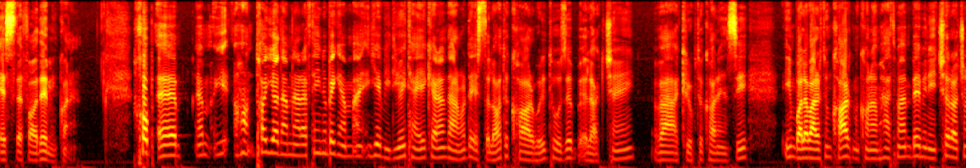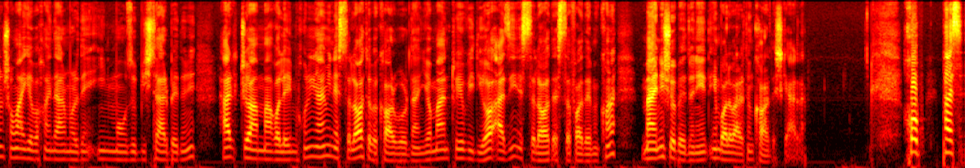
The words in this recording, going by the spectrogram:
استفاده می‌کنن. خب تا یادم نرفته اینو بگم. من یه ویدیویی تهیه کردم در مورد اصطلاحات کاربردی تو حوزه بلاکچین. و cryptocurrency این بالا براتون کارت می‌کنم. حتما ببینید. چرا؟ چون شما اگه بخواید در مورد این موضوع بیشتر بدونید هر جا هم مقاله می‌خونید همین اصطلاحات رو به کار بردن. یا من توی ویدیوها از این اصطلاحات استفاده می‌کنم. معنیشو بدونید. این بالا براتون کاردش کردم. خب پس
